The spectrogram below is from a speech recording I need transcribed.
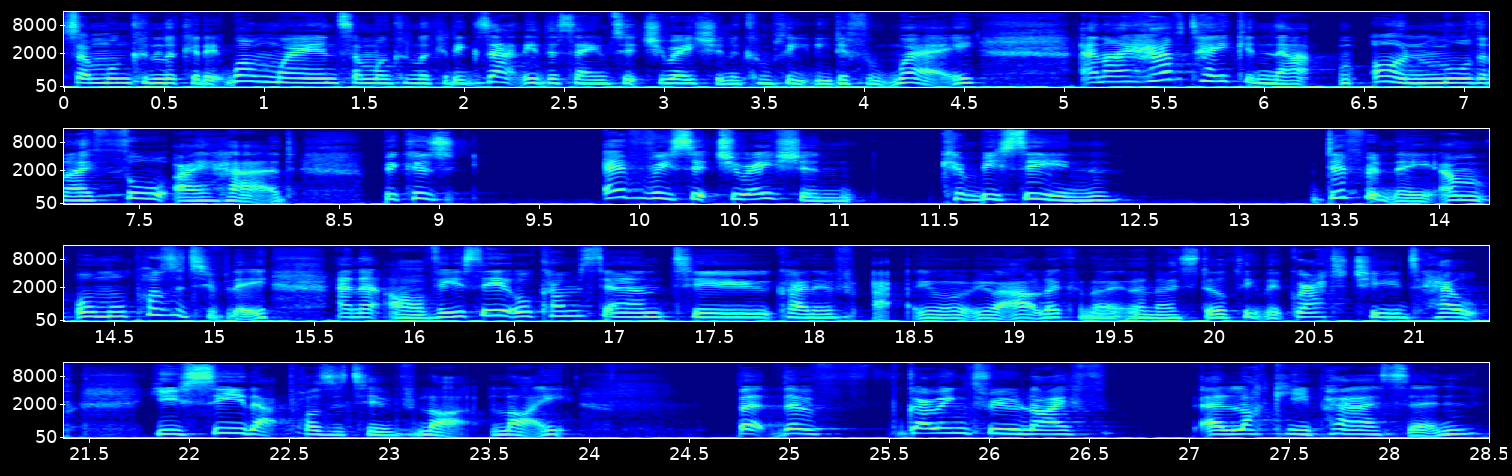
someone can look at it one way and someone can look at exactly the same situation a completely different way. And i have taken that on more than I thought I had because every situation can be seen differently um, or more positively. And obviously it all comes down to kind of uh, your, your outlook and I, and I still think that gratitudes help you see that positive light. But the going through life a lucky person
